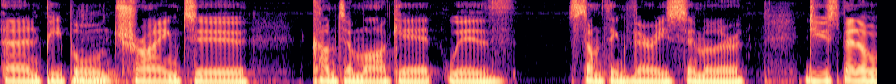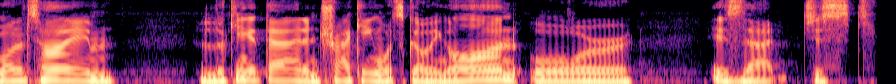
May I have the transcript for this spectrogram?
and people mm-hmm. trying to come to market with something very similar? Do you spend a lot of time looking at that and tracking what's going on, or is that just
